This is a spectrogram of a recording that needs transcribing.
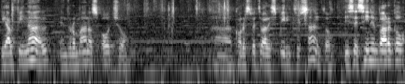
Y al final, en Romanos 8, ah, con respecto al Espíritu Santo, dice, sin embargo,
